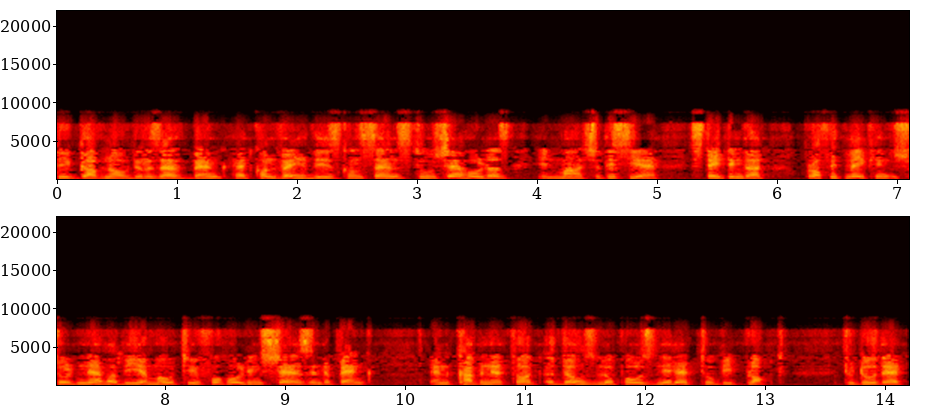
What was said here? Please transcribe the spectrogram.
The governor of the Reserve Bank had conveyed these concerns to shareholders in March this year, stating that profit making should never be a motive for holding shares in the bank. And Cabinet thought those loopholes needed to be blocked. To do that,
